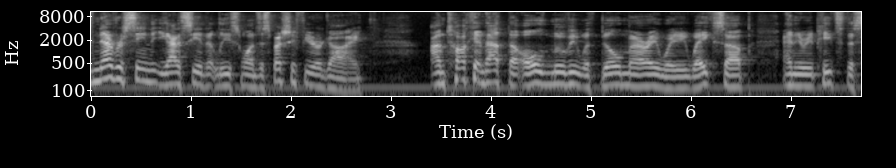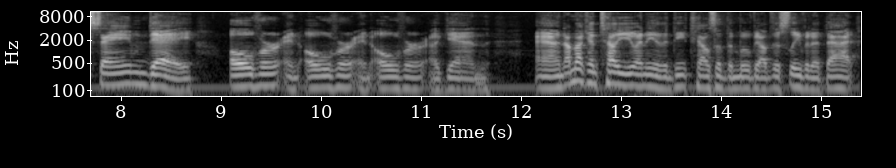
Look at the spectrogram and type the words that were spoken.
you've never seen it, you got to see it at least once, especially if you're a guy. I'm talking about the old movie with Bill Murray where he wakes up and he repeats the same day over and over and over again. And I'm not going to tell you any of the details of the movie, I'll just leave it at that.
